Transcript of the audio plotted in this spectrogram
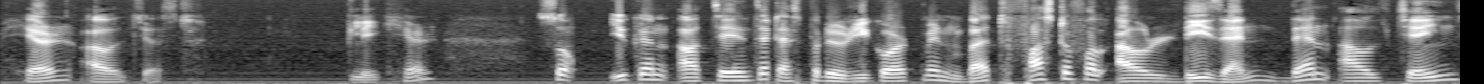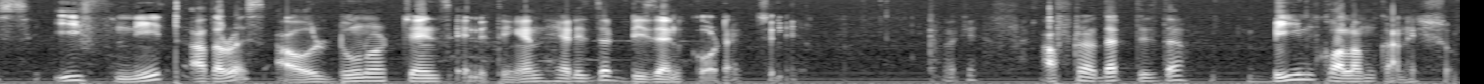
here. I will just click here. So you can uh, change that as per your requirement but first of all I will design. Then I will change if need. Otherwise I will do not change anything. And here is the design code actually. Okay after that is the beam column connection.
